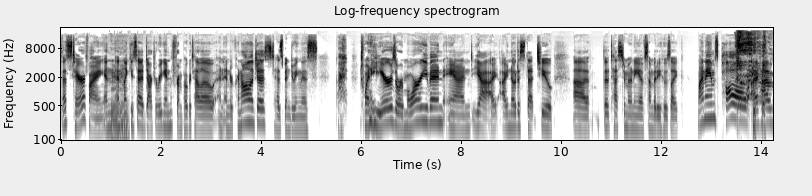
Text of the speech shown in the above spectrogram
That's terrifying. And mm-hmm. and like you said, Dr. Regan from Pocatello, an endocrinologist, has been doing this 20 years or more even and yeah i, I noticed that too uh, the testimony of somebody who's like my name's paul. I have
